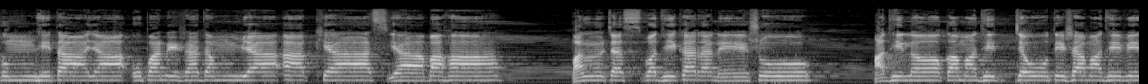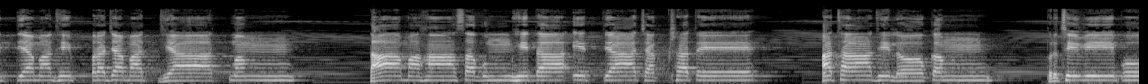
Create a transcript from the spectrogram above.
गुंहिताया उपनिषदम् व्या आख्यास्यामः पञ्चस्वधिकरणेषु अधिलोकमधिज्यौतिषमधिविद्यमधिप्रजमध्यात्मम् तामहासगुंहिता इत्याचक्षते। अथाधिलोकम् पृथिवीपूर्वरूपम्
